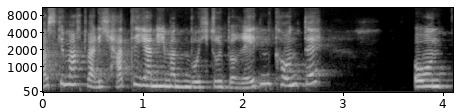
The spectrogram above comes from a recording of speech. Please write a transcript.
ausgemacht, weil ich hatte ja niemanden, wo ich drüber reden konnte. Und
